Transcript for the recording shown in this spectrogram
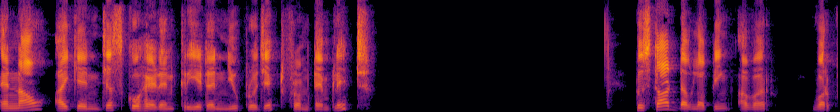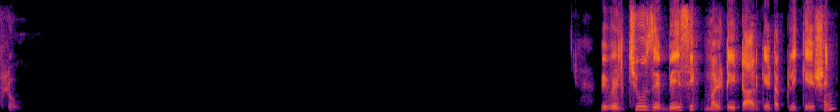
And now I can just go ahead and create a new project from template to start developing our workflow. We will choose a basic multi-target application,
